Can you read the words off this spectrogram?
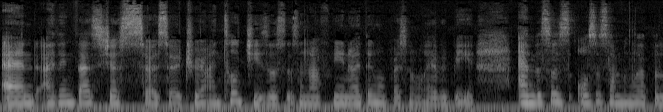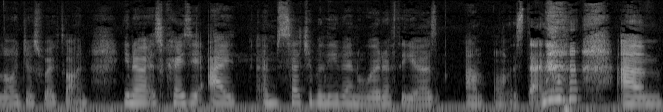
And I think that's just so, so true. Until Jesus is enough for you, no thing or person will ever be. And this is also something that the Lord just worked on. You know, it's crazy. I am such a believer in Word of the Years. I'm almost done. um,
